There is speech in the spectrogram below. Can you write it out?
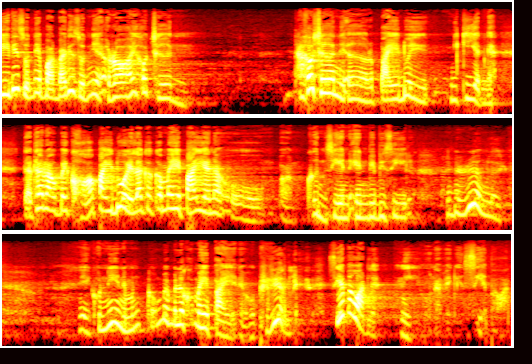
ดีที่สุดเนี่ยปลอดภัยที่สุดเนี่ยรอให้เขาเชิญ ถ้าเขาเชิญเนี่ยเออไปด้วยมีเกียรติไงแต่ถ้าเราไปขอไปด้วยแล้วก็ก็ไม่ให้ไปนะโอ้ขึ้น CNN BBC เลยเป็นเรื่องเลยนี่คนนี้เนี่ยมันก็ไม่เป็นเรื่องเขาไม่ให้ไปเนี่ยเป็นเรื่องเลย เสียประวัติเลย นี่มุนาฟิกเสียประวัติ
